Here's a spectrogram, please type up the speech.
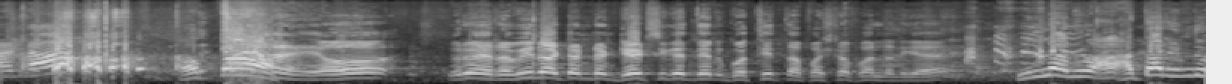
ಅಣ್ಣ? ಅಪ್ಪ! ಅಯ್ಯೋ. ಇವ್ರೆ ರವೀನಾ ಟಂಡನ್ ಡೇಟ್ ಸಿಗತ್ತೇನು ಗೊತ್ತಿತ್ತ ಫಸ್ಟ್ ಆಫ್ ಆಲ್ ನನಗೆ? ಇಲ್ಲ ನೀವು ಆ ಹಠ ನಿಮ್ದು.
